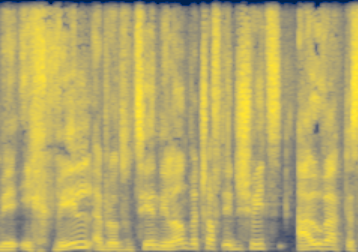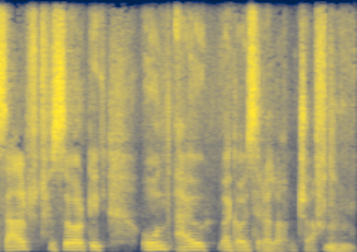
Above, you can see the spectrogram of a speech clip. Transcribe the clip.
ich will eine produzierende Landwirtschaft in der Schweiz, auch wegen der Selbstversorgung und auch wegen unserer Landschaft. Mhm.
